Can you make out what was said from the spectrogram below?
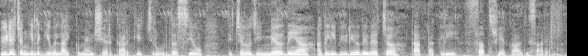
ਵੀਡੀਓ ਚੰਗੀ ਲੱਗੀ ਹੋਵੇ ਲਾਈਕ ਕਮੈਂਟ ਸ਼ੇਅਰ ਕਰਕੇ ਜਰੂਰ ਦੱਸਿਓ। ਤੇ ਚਲੋ ਜੀ, ਮਿਲਦੇ ਆਂ ਅਗਲੀ ਵੀਡੀਓ ਦੇ ਵਿੱਚ। ਤਦ ਤੱਕ ਲਈ ਸਤਿ ਸ਼੍ਰੀ ਅਕਾਲ ਜੀ ਸਾਰਿਆਂ ਨੂੰ।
